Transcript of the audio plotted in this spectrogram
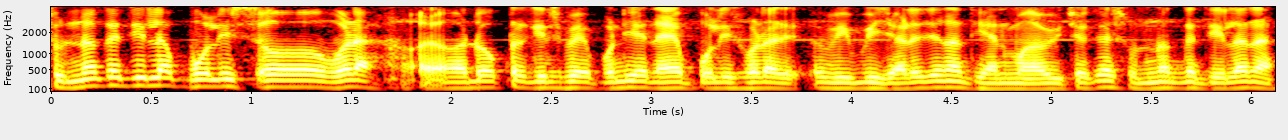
સુરનગર જિલ્લા પોલીસ વડા ડૉક્ટર ગિરીશભાઈ પંડ્યા, નાયબ પોલીસ વડા વીબી જાડેજાના ધ્યાનમાં આવ્યું છે કે સુરનગર જિલ્લાના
